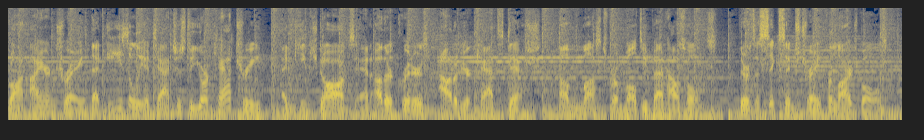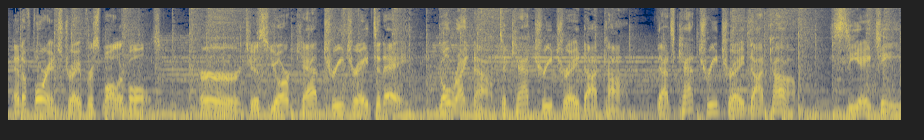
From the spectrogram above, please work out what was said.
wrought iron tray that easily attaches to your cat tree and keeps dogs and other critters out of your cat's dish. A must for multi pet households. There's a 6 inch tray for large bowls and a 4 inch tray for smaller bowls. Purchase your cat tree tray today. Go right now to cattreetray.com. That's cattreetray.com. C A T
